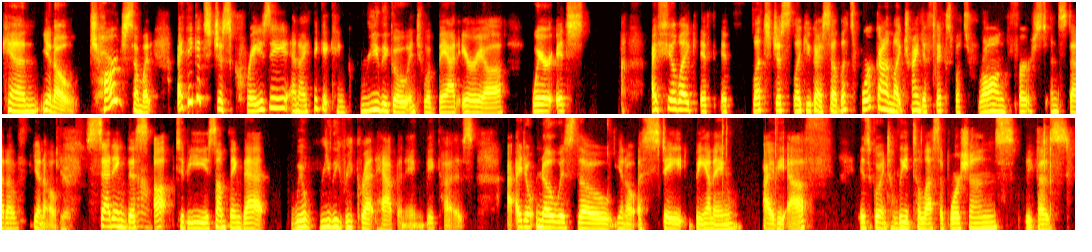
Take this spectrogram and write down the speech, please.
can you know charge somebody i think it's just crazy and i think it can really go into a bad area where it's i feel like if if let's just like you guys said let's work on like trying to fix what's wrong first instead of you know yes. setting this yeah. up to be something that we'll really regret happening because I don't know as though, you know, a state banning IVF is going to lead to less abortions because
